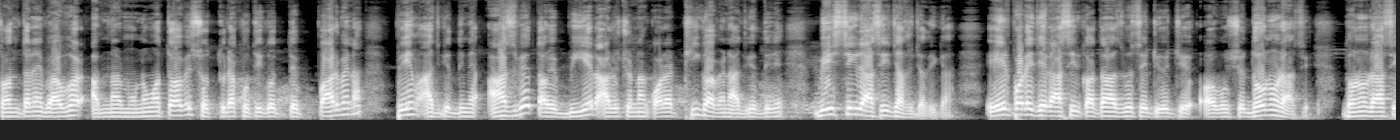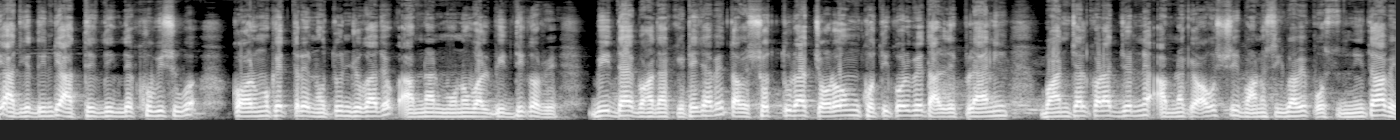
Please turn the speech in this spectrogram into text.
সন্তানের ব্যবহার আপনার মনোমত হবে, শত্রুরা ক্ষতি করতে পারবে না প্রেম আজকের দিনে আসবে, তবে বিয়ের আলোচনা করা ঠিক হবে না আজকের দিনে। বৃশ্চিক রাশি জাতক এরপরে যে রাশির কথা আসবে, সেটি হচ্ছে অবশ্যই ধনু রাশি। ধনু রাশি আজকের দিনটি আর্থিক দিক দিয়ে খুবই শুভ। কর্মক্ষেত্রে নতুন যোগাযোগ, আপনার মনোবল বৃদ্ধি করবে। বিদ্যায় বাঁধা কেটে যাবে, তবে শত্রুরা চরম ক্ষতি করবে তাদের প্ল্যানিং বানচাল করার জন্য আপনাকে অবশ্যই মানসিকভাবে প্রস্তুতি নিতে হবে।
